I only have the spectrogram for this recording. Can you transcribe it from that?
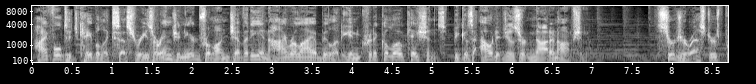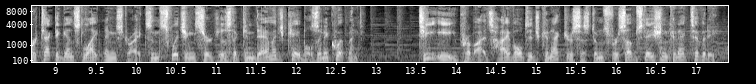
High voltage cable accessories are engineered for longevity and high reliability in critical locations because outages are not an option. Surge arresters protect against lightning strikes and switching surges that can damage cables and equipment. TE provides high voltage connector systems for substation connectivity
